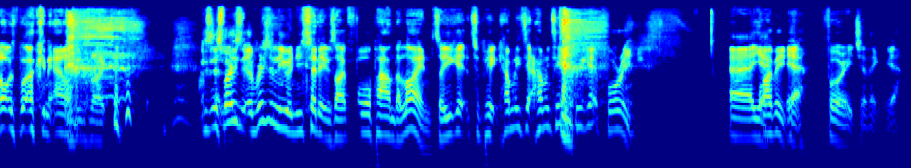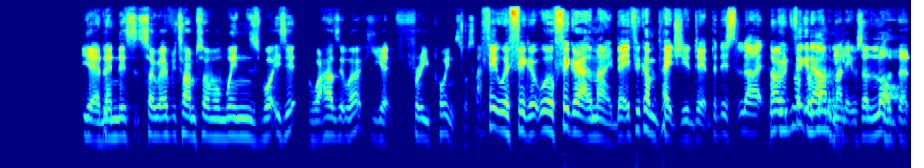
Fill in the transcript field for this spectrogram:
I was working it out. It's like because it's supposed originally when you said it, it was like four pound a line. So you get to pick how many how many teams do we get? Four each. Uh, yeah, Five each? yeah, four each. I think. Yeah, Yeah, and then this. So every time someone wins, what is it? What how does it work? You get three points or something. I think we'll figure we'll figure out the money. But if you come a patron, you do it. But it's like No, we figured the out the money. money. It was a But lot. the-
